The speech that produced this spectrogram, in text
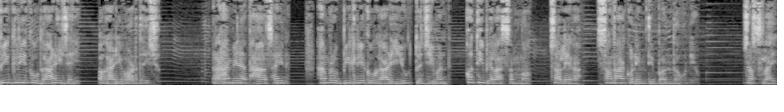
बिग्रिएको गाडी झै अगाडि बढ्दैछौँ। र हामीलाई थाहा छैन हाम्रो बिग्रिएको गाडी युक्त जीवन कति बेलासम्म चलेर सदाको निम्ति बन्द हुने हो। जसलाई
